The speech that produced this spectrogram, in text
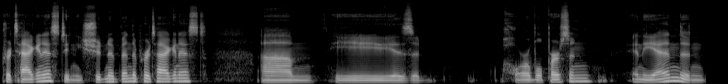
protagonist, and he shouldn't have been the protagonist. Um, he is a horrible person in the end, and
